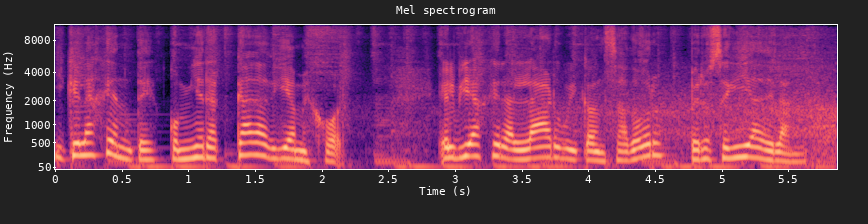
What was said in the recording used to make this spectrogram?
y que la gente comiera cada día mejor. El viaje era largo y cansador, pero seguía adelante.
